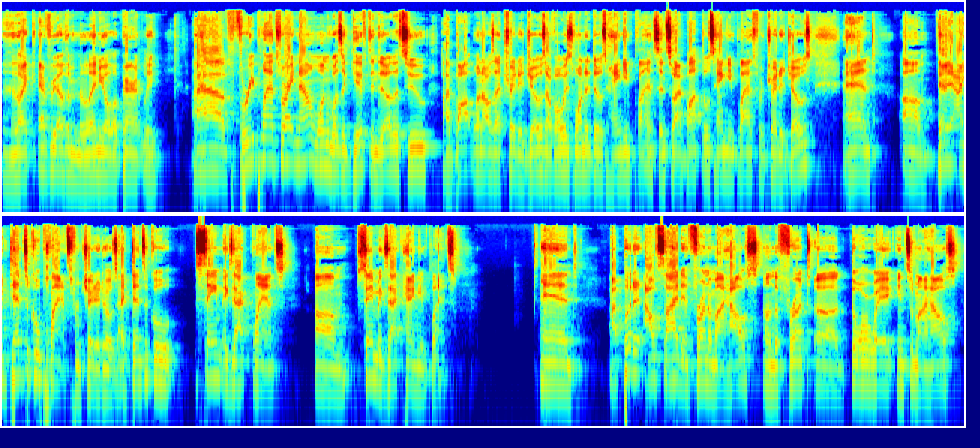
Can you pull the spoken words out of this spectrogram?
like every other millennial apparently. I have three plants right now. One was a gift, and the other two I bought when I was at Trader Joe's. I've always wanted those hanging plants, and so I bought those hanging plants from Trader Joe's. And um, they're identical plants from Trader Joe's, identical, same exact plants, um, same exact hanging plants. And I put it outside in front of my house on the front uh, doorway into my house,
